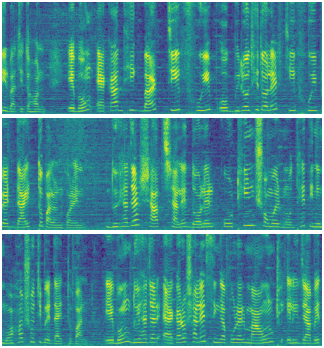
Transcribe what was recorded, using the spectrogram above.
নির্বাচিত হন এবং একাধিকবার চিফ হুইপ ও বিরোধী দলের চিফ হুইপের দায়িত্ব পালন করেন। দুই হাজার সাত সালে দলের কঠিন সময়ের মধ্যে তিনি মহাসচিবের দায়িত্ব পান এবং দুই হাজার এগারো সালে সিঙ্গাপুরের মাউন্ট এলিজাবেথ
